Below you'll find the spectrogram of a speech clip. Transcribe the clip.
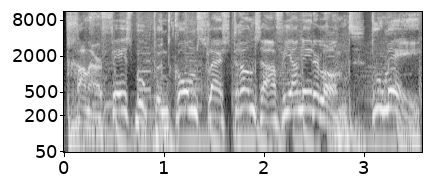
Ga naar facebook.com slash Transavia Nederland. Doe mee.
